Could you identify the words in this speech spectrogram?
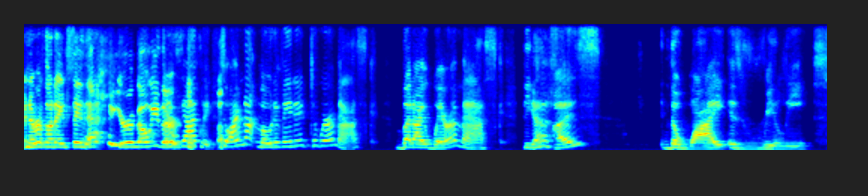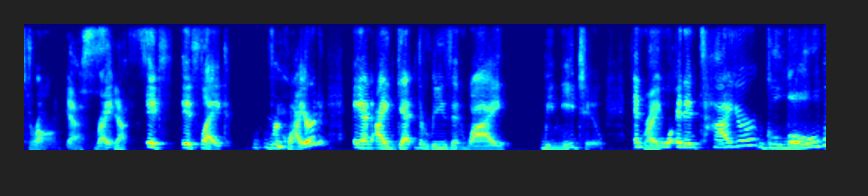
I never thought I'd say that a year ago either. Exactly. So I'm not motivated to wear a mask, but I wear a mask because yes. The why is really strong. Yes. Right? Yes. It's it's like required and I get the reason why we need to. And right. for an entire globe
